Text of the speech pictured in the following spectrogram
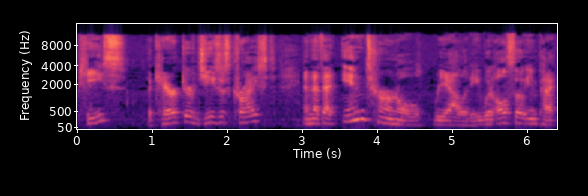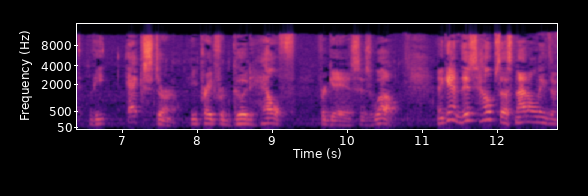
peace, the character of Jesus Christ, and that that internal reality would also impact the external. He prayed for good health for Gaius as well. And again, this helps us not only the,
